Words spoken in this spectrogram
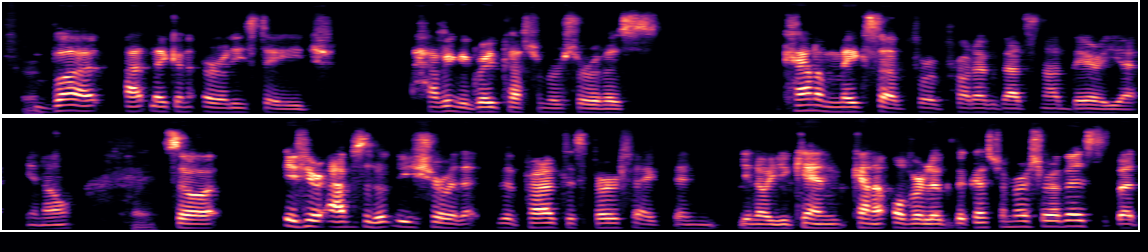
Sure. But at like an early stage, having a great customer service kind of makes up for a product that's not there yet, you know? Right. So if you're absolutely sure that the product is perfect, then you know you can kind of overlook the customer service, but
